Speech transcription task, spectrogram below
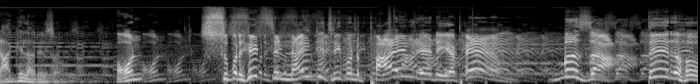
લાગેલા રહેજો. On super hits 93.5 red FM બઝા તે રહો.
